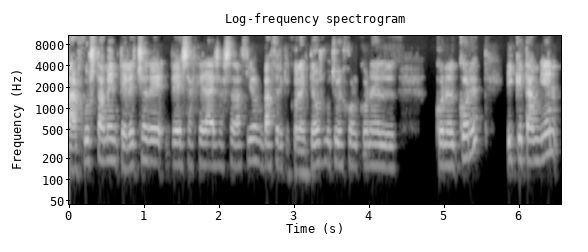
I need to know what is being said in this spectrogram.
para justamente el hecho de, exagerar esa exhalación va a hacer que conectemos mucho mejor con el, con el core y que también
